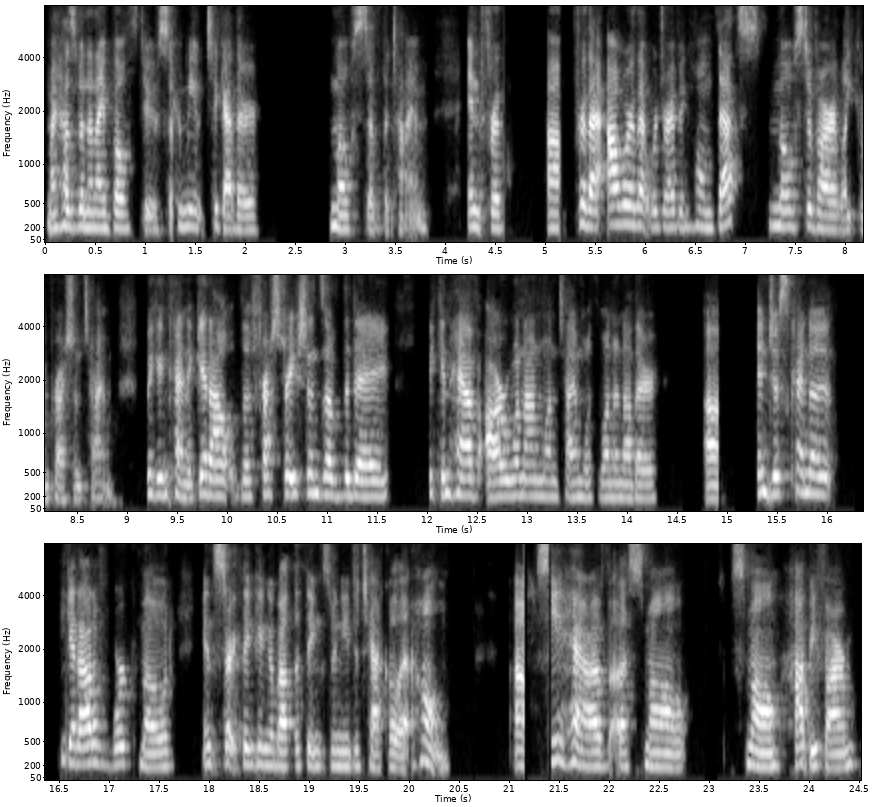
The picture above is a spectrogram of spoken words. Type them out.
my husband and i both do so commute together most of the time. And for um, for that hour that we're driving home that's most of our like decompression time. We can kind of get out the frustrations of the day we can have our one-on-one time with one another um, and just kind of get out of work mode and start thinking about the things we need to tackle at home. Um, so we have a small small hobby farm.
